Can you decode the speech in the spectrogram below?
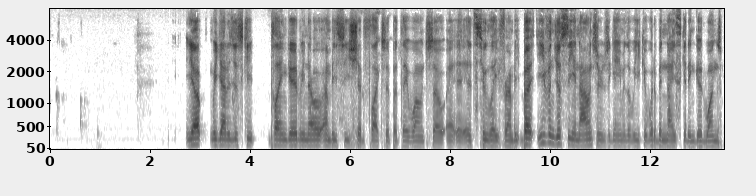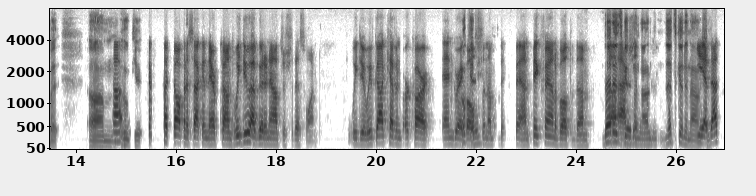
Yep, we got to just keep playing good. We know NBC should flex it, but they won't. So uh, it's too late for NBC. But even just the announcers, a game of the week, it would have been nice getting good ones. But um, uh, who cares? Cut you off in a second there, Tones. We do have good announcers for this one. We do. We've got Kevin Burkhardt and Greg okay. Olsen. I'm a big fan. Big fan of both of them. That uh, is good. Announce- that's good announcement. Yeah, that's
